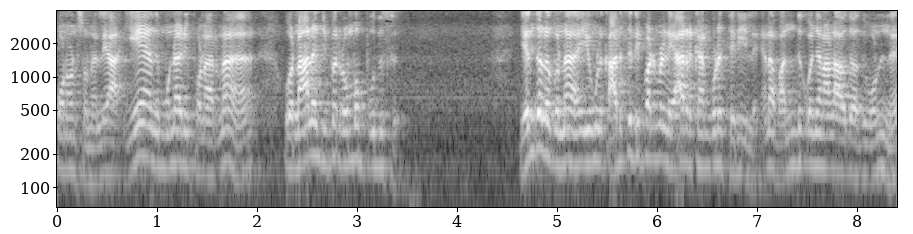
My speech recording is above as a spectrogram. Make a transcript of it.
போனோம்னு சொன்னோம் இல்லையா? ஏன் அது முன்னாடி போனார்னா ஒரு நாலஞ்சு பேர் ரொம்ப புதுசு. எந்த அளவுக்குன்னா இவங்களுக்கு அடுத்த டிபார்ட்மெண்ட் யார் இருக்கான்னு கூட தெரியல. ஏன்னா வந்து கொஞ்ச நாள் ஆகுது அது ஒன்று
